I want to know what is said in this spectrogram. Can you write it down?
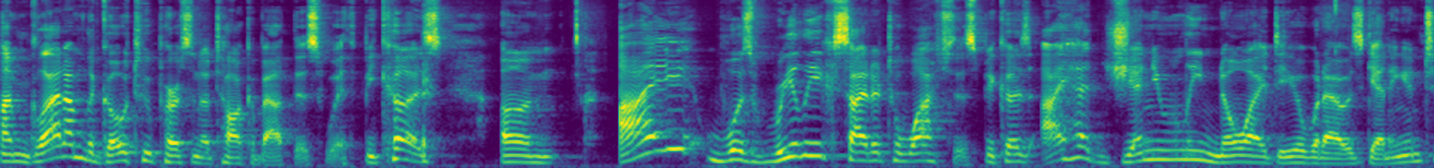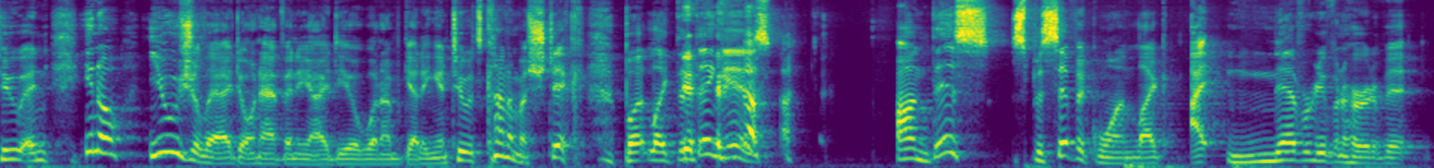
I'm glad I'm the go-to person to talk about this with because. Um, I was really excited to watch this because I had genuinely no idea what I was getting into. And, you know, usually I don't have any idea what I'm getting into. It's kind of my shtick. But, like, the thing is, on this specific one, like, I never even heard of it,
